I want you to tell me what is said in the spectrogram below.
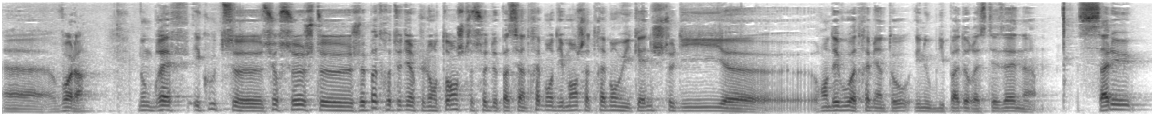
Euh, voilà. Donc bref, écoute, sur ce, je te, je vais pas te retenir plus longtemps. Je te souhaite de passer un très bon dimanche, un très bon week-end. Je te dis rendez-vous à très bientôt et n'oublie pas de rester zen. Salut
